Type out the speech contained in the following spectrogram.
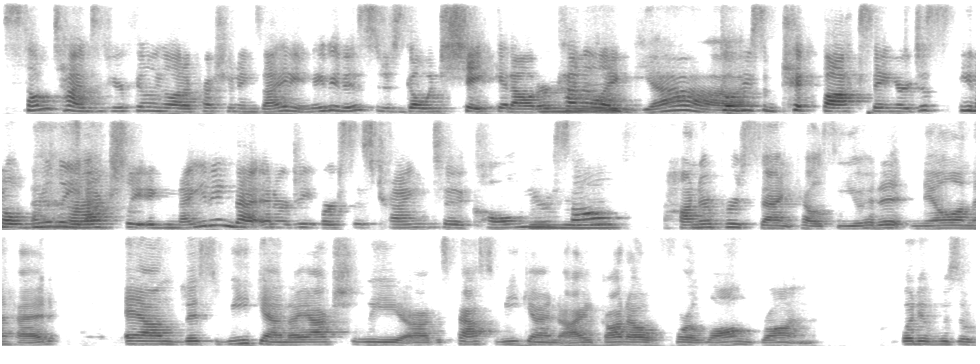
sometimes if you're feeling a lot of pressure and anxiety, maybe it is to just go and shake it out or kind of Mhm. like yeah. go do some kickboxing or just, you know, really Uh-huh. actually igniting that energy versus trying to calm yourself. Hundred percent, Kelsey. You hit it nail on the head. And this weekend, I actually, uh, this past weekend, I got out for a long run, but it was a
